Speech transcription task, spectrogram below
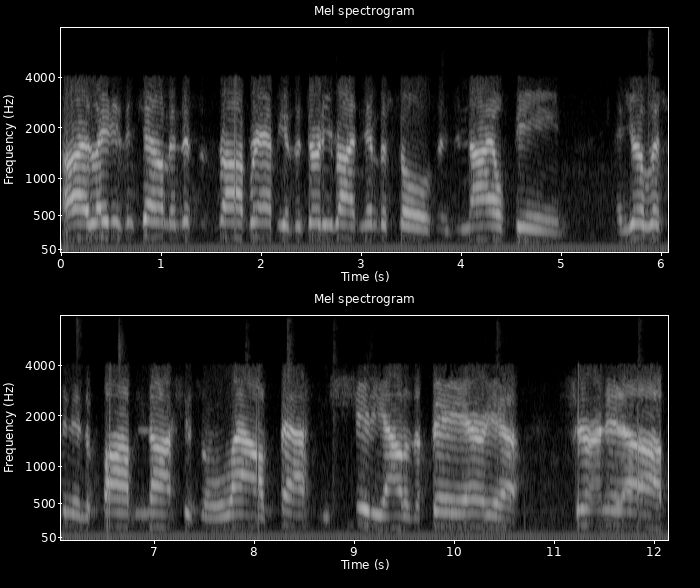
All right, ladies and gentlemen, this is Rob Rampy of the Dirty Rotten Imbeciles and Denial Fiend, and you're listening to Bob Noxious and Loud, Fast, and Shitty out of the Bay Area. Turn it up.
